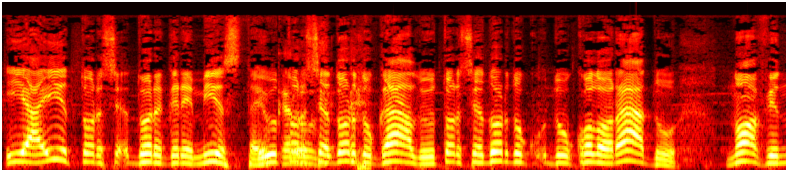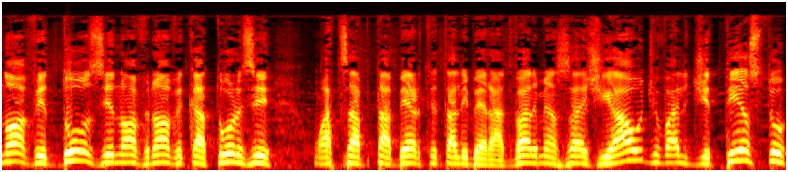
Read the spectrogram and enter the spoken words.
E aí, torcedor gremista? Eu e o torcedor do Galo? E o torcedor do, do Colorado? 99129914. O WhatsApp tá aberto e tá liberado. Vale mensagem de áudio, vale de texto.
